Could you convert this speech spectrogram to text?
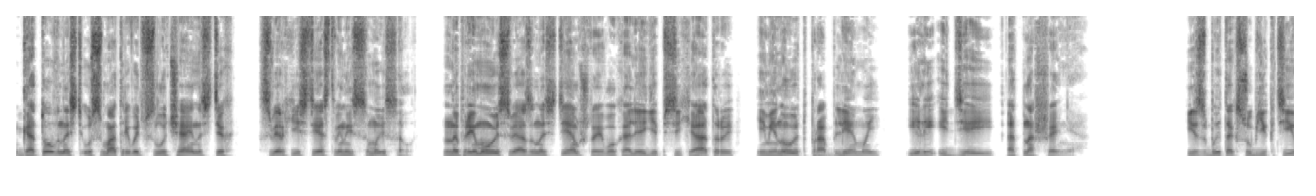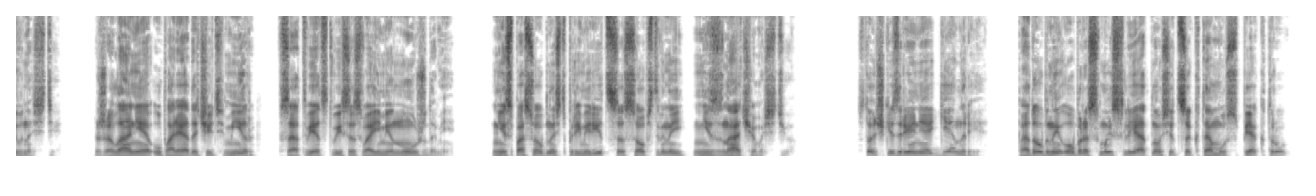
Готовность усматривать в случайностях сверхъестественный смысл напрямую связана с тем, что его коллеги-психиатры именуют проблемой или идеей отношения. Избыток субъективности, желание упорядочить мир в соответствии со своими нуждами, неспособность примириться с собственной незначимостью. С точки зрения Генри, подобный образ мысли относится к тому спектру,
